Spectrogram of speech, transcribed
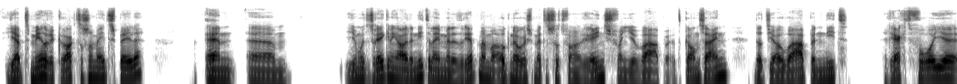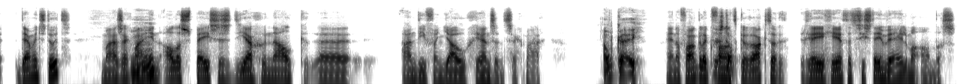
je hebt meerdere karakters om mee te spelen. En ehm, je moet dus rekening houden niet alleen met het ritme, maar ook nog eens met een soort van range van je wapen. Het kan zijn dat jouw wapen niet recht voor je damage doet, maar zeg maar Mhm. in alle spaces diagonaal eh, aan die van jou grenzend, zeg maar. Oké. En afhankelijk Dus van dat- het karakter reageert het systeem weer helemaal anders.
